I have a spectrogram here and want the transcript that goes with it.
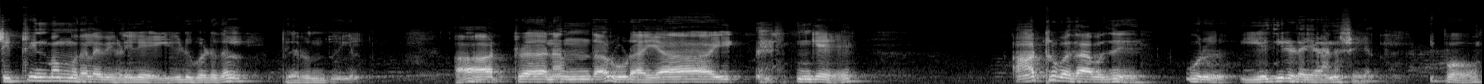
சிற்றின்பம் முதலவைகளிலே ஈடுபடுதல் பெருந்துயில். ஆற்றநந்தருடையாய். இங்கே ஆற்றுவதாவது ஒரு எதிரிடையான செயல். இப்போது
